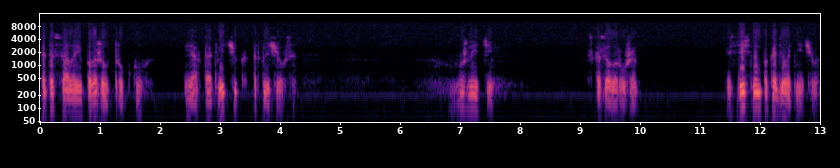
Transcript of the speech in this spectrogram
Это Салай положил трубку, и автоответчик отключился. «Можно идти», — сказал Ружа. Здесь нам пока делать нечего.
